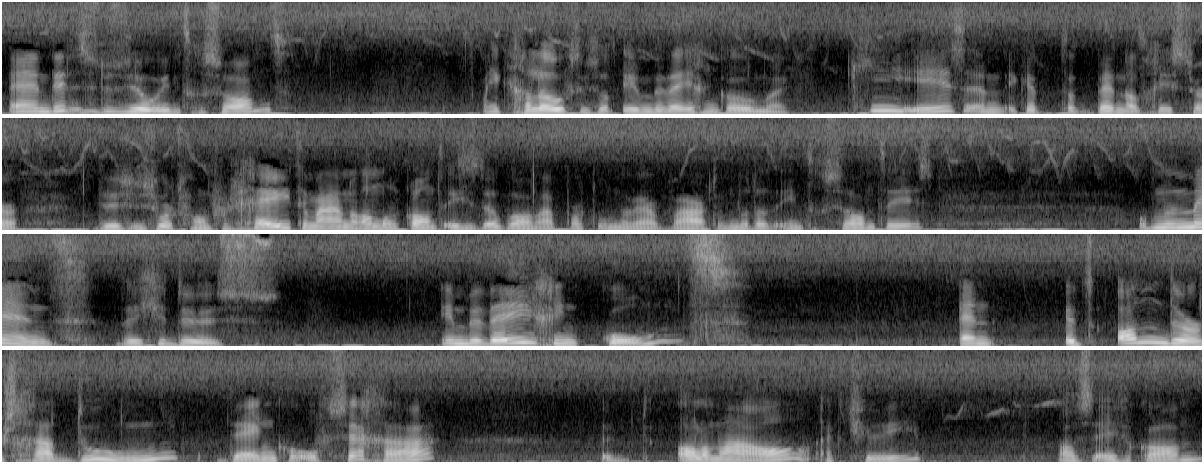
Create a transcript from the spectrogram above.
En dit is dus heel interessant. Ik geloof dus dat in beweging komen magie is. En ik heb, dat, ben dat gisteren dus een soort van vergeten. Maar aan de andere kant is het ook wel een apart onderwerp waard, omdat het interessant is. Op het moment dat je dus in beweging komt en het anders gaat doen, denken of zeggen, allemaal actually, als het even kan,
